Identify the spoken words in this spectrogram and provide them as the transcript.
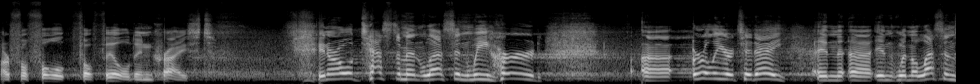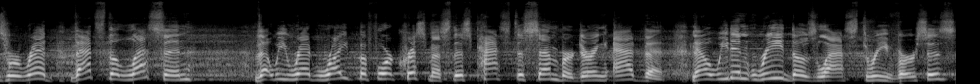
are fulfilled in Christ. In our Old Testament lesson, we heard uh, earlier today in, uh, in, when the lessons were read, that's the lesson that we read right before Christmas this past December during Advent. Now, we didn't read those last three verses,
